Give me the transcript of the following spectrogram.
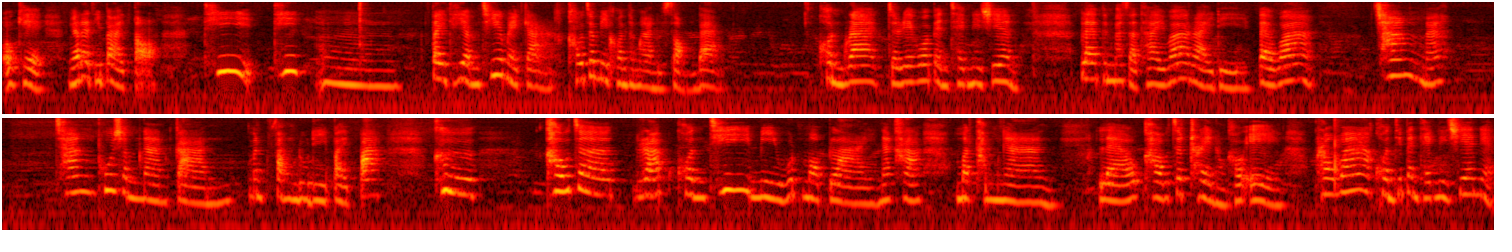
โอเค งั้นอธิบายต่อที่ที่ไตเทียมที่อเมริกาเขาจะมีคนทำงานอยู่สองแบบ คนแรกจะเรียกว่าเป็นเทคนิชเชียนแปลเป็นภาษาไทยว่าอะไรดี แปลว่า ช่างไหมช่างผู้ชำนาญการมันฟังดูดีไปปะคือเขาจะรับคนที่มีวุฒิมปลายนะคะ มาทำงาน แล้วเขาจะเทรนของเขาเอง เพราะว่าคนที่เป็นเทคนิชเชียนเนี่ย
